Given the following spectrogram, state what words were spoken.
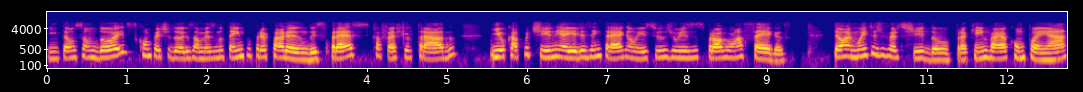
Então, são dois competidores ao mesmo tempo preparando expresso, café filtrado e o cappuccino, e aí eles entregam isso e os juízes provam as cegas. Então, é muito divertido para quem vai acompanhar.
